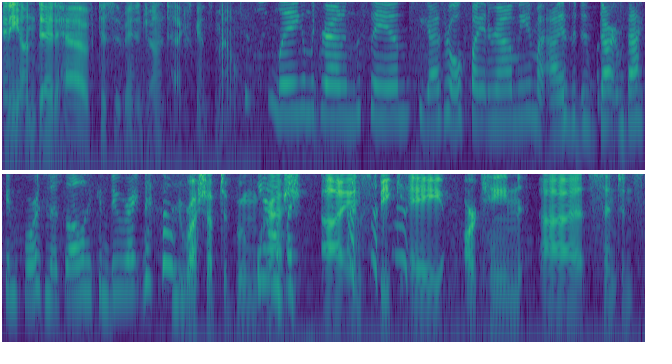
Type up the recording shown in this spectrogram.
any undead have disadvantage on attacks against Mao. just laying on the ground in the sand. You guys are all fighting around me, and my eyes are just darting back and forth, and that's all I can do right now. You rush up to Boom Yeah, Crash uh, and speak a arcane uh, sentence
